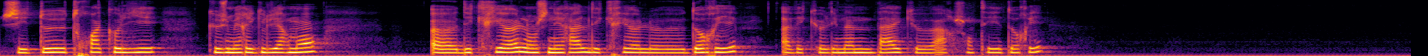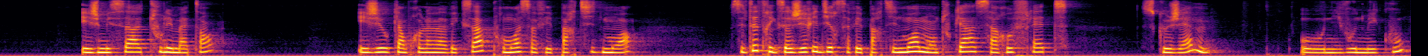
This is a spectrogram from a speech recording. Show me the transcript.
J'ai deux, trois colliers que je mets régulièrement. Euh, des créoles en général, des créoles euh, dorées, avec les mêmes bagues argentées et dorées. Et je mets ça tous les matins. Et j'ai aucun problème avec ça. Pour moi, ça fait partie de moi. C'est peut-être exagéré de dire ça fait partie de moi, mais en tout cas, ça reflète ce que j'aime au niveau de mes goûts.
